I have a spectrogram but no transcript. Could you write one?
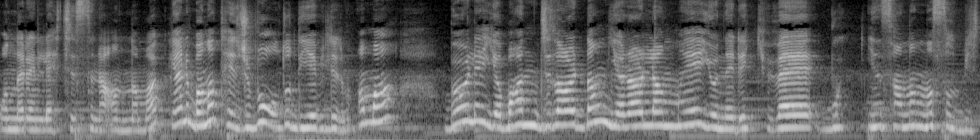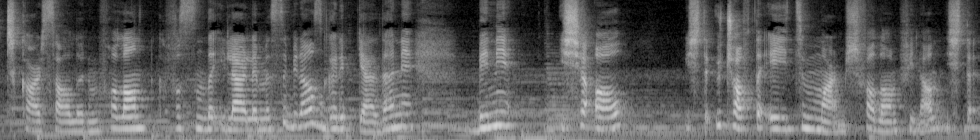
onların lehçesini anlamak. Yani bana tecrübe oldu diyebilirim ama böyle yabancılardan yararlanmaya yönelik ve bu insandan nasıl bir çıkar sağlarım falan kafasında ilerlemesi biraz garip geldi. Hani beni işe al, işte 3 hafta eğitim varmış falan filan. İşte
